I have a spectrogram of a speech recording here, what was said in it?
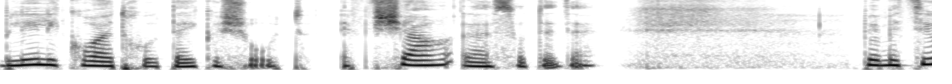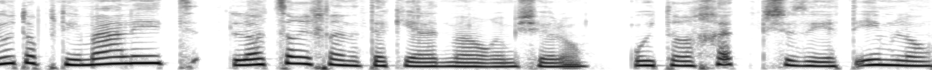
בלי לקרוע את חוט ההיקשרות. אפשר לעשות את זה. במציאות אופטימלית לא צריך לנתק ילד מההורים שלו. הוא יתרחק כשזה יתאים לו,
